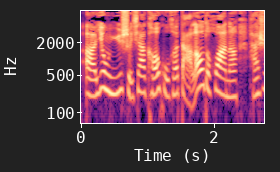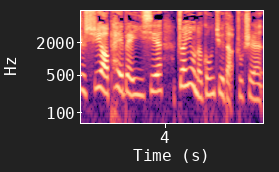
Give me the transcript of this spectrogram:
啊用于水下考古和打捞的话呢，还是需要配备一些专用的工具的。主持人。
